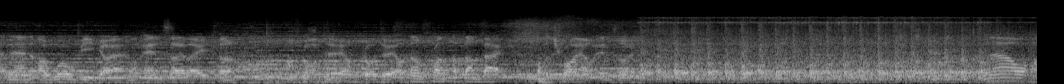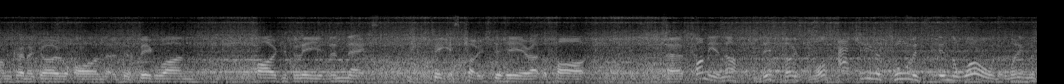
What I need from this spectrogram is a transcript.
And then I will be going on Enzo later. I've got to do it. I've got to do it. I've done front. I've done back. I'll try out Enzo. Now I'm going to go on the big one, arguably the next biggest coaster here at the park. Uh, funny enough, this coaster was actually the tallest in the world when it was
